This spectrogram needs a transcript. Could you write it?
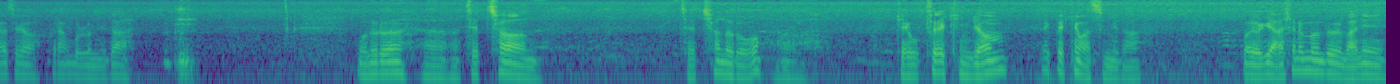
안녕하세요. 그랑블루입니다. 오늘은 어, 제천, 제천으로 어, 계곡 트레킹 겸 백패킹 왔습니다. 뭐 여기 아시는 분들 많이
